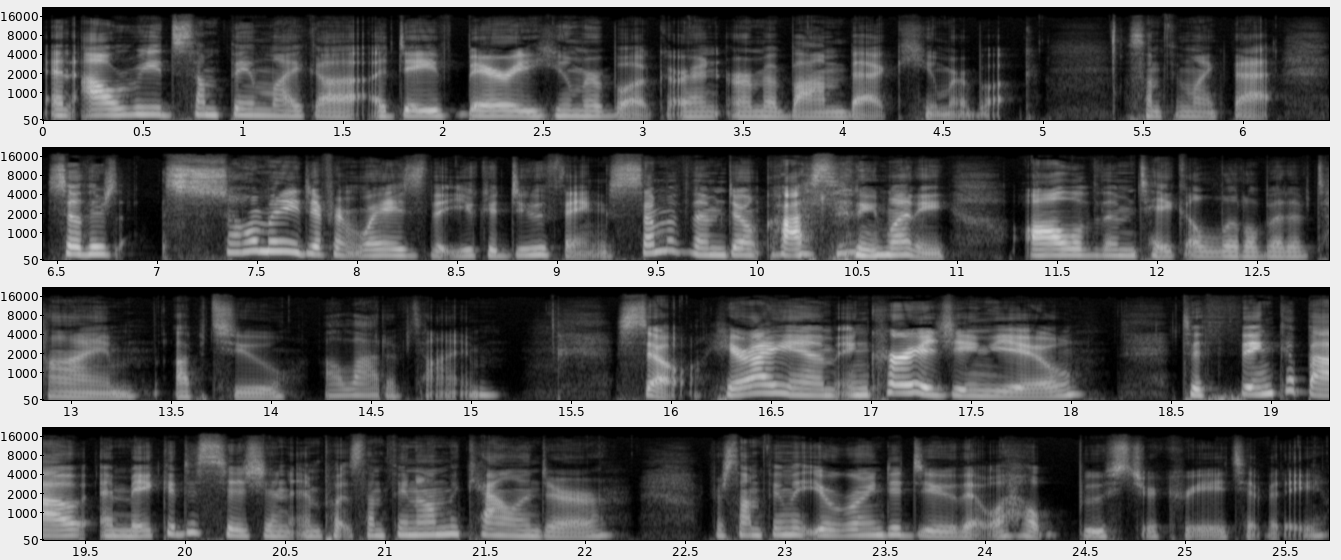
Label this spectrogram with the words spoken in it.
And I'll read something like a, a Dave Barry humor book or an Erma Bombeck humor book something like that. So there's so many different ways that you could do things. Some of them don't cost any money. All of them take a little bit of time, up to a lot of time. So here I am encouraging you to think about and make a decision and put something on the calendar for something that you're going to do that will help boost your creativity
